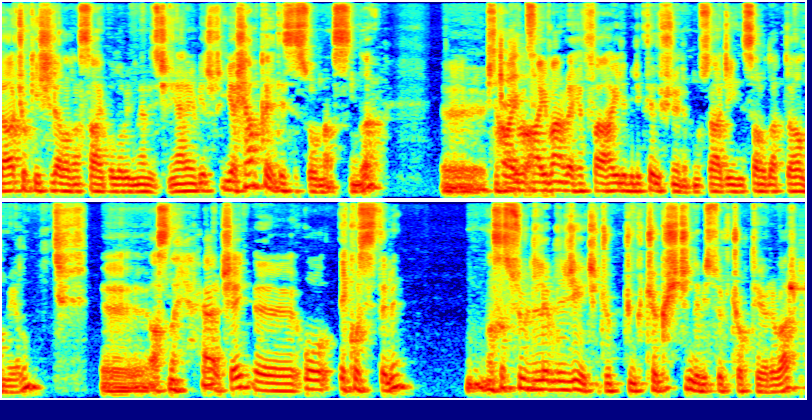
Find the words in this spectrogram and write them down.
daha çok yeşil alana sahip olabilmemiz için. Yani bir yaşam kalitesi sorunu aslında. Ee, işte evet. hayvan, hayvan refahı ile birlikte düşünelim. Bunu sadece insan odaklı almayalım. Ee, aslında her şey e, o ekosistemin nasıl sürdürülebileceği için. Çünkü, çünkü çöküş için de bir sürü çok teori var.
